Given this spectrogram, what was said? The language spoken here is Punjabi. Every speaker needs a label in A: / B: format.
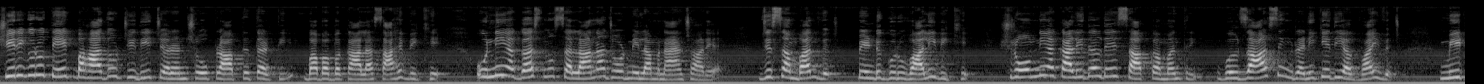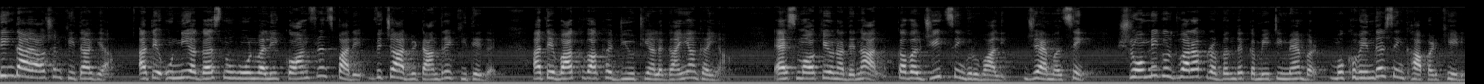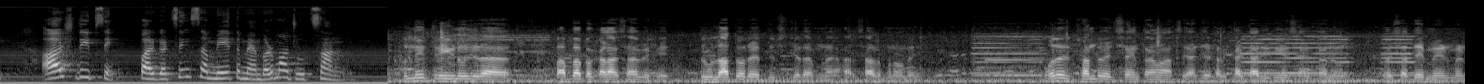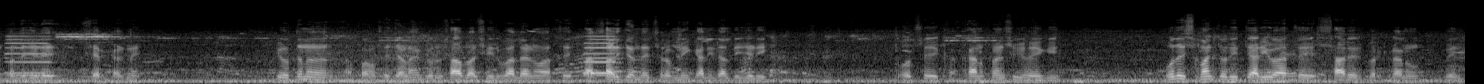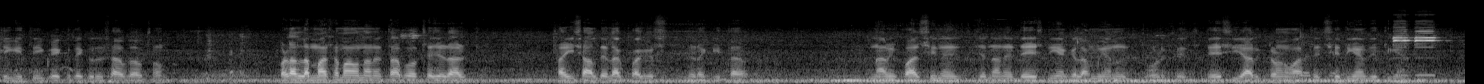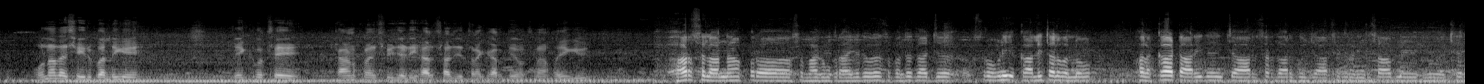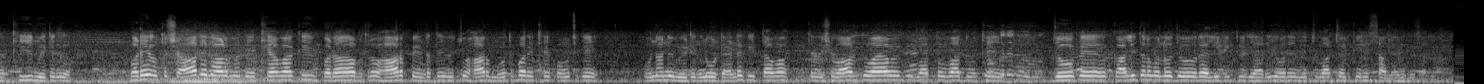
A: ਸ਼੍ਰੀ ਗੁਰੂ ਤੇਗ ਬਹਾਦਰ ਜੀ ਦੀ ਚਰਨ ਛੋਹ ਪ੍ਰਾਪਤ ਧਰਤੀ, ਬਾਬਾ ਬਕਾਲਾ ਸਾਹਿਬ ਵਿਖੇ 19 ਅਗਸਤ ਨੂੰ ਸਾਲਾਨਾ ਜੋੜ ਮੇਲਾ ਮਨਾਇਆ ਜਾ ਰਿਹਾ ਹੈ, ਜਿਸ ਸੰਬੰਧ ਵਿੱਚ ਪਿੰਡ ਗੁਰੂਵਾਲੀ ਵਿਖੇ ਸ਼੍ਰੋਮਣੀ ਅਕਾਲੀ ਦਲ ਦੇ ਸਾਬਕਾ ਮੰਤਰੀ ਗੁਲਜ਼ਾਰ ਸਿੰਘ ਰਣੀਕੇ ਦੀ ਅਗਵਾਈ ਵਿੱਚ ਮੀਟਿੰਗ ਦਾ ਆਯੋਜਨ ਕੀਤਾ ਗਿਆ ਅਤੇ 19 ਅਗਸਤ ਨੂੰ ਹੋਣ ਵਾਲੀ ਕਾਨਫਰੰਸ ਬਾਰੇ ਵਿਚਾਰ ਵਟਾਂਦਰੇ ਕੀਤੇ ਗਏ ਅਤੇ ਵੱਖ-ਵੱਖ ਡਿਊਟੀਆਂ ਲਗਾਈਆਂ ਗਈਆਂ। ਇਸ ਮੌਕੇ ਉਹਨਾਂ ਦੇ ਨਾਲ ਕਵਲਜੀਤ ਸਿੰਘ ਗੁਰਵਾਲੀ, ਜੈਮਲ ਸਿੰਘ, ਸ਼੍ਰੋਮਣੀ ਗੁਰਦੁਆਰਾ ਪ੍ਰਬੰਧਕ ਕਮੇਟੀ ਮੈਂਬਰ ਮੁਖਵਿੰਦਰ ਸਿੰਘ ਖਾਪੜਖੇੜੀ ਅਰਸ਼ਦੀਪ ਸਿੰਘ, ਪ੍ਰਗਟ ਸਿੰਘ ਸਮੇਤ ਮੈਂਬਰ ਮੌਜੂਦ ਸਨ।
B: 19 ਤਰੀਕ ਨੂੰ ਜਿਹੜਾ ਬਾਬਾ ਬਕਾਲਾ ਸਾਹਿਬ ਵਿਖੇ ਰੂਲਾਦੋ ਦਿਵਸ ਜਿਹੜਾ ਮਨਾ ਹਰ ਸਾਲ ਮਨਾਉਂਦੇ। ਉਹਦੇ ਸੰਬੰਧ ਵਿੱਚ ਸੈਂਤਾਂ ਵਾਸਤੇ ਅੱਜ ਹਲਕਾ ਟਾਰੀ ਦੀਆਂ ਸੈਂਤਾਂ ਨੂੰ ਕੋਈ ਸੱਦੇ ਮੇਨ ਮੇਨ ਬੰਦੇ ਜਿਹੜੇ ਸ਼ਿਰਕਤ ਨੇ ਕਿ ਉਦੋਂ ਆਪਾਂ ਉੱਥੇ ਜਾਣਾ, ਗੁਰੂ ਸਾਹਿਬ ਦਾ ਆਸ਼ੀਰਵਾਦ ਲੈਣ ਵਾਸਤੇ। ਹਰ ਸਾਲ ਜਾਂਦੇ, ਸ਼੍ਰੋਮਣੀ ਅਕਾਲੀ ਦਲ ਦੀ ਜਿਹੜੀ ਉੱਥੇ ਕਾਨਫਰੰਸ ਵੀ ਹੋਏਗੀ। ਉਹਦੇ ਸੰਬੰਧ ਉਹਦੀ ਤਿਆਰੀ ਵਾਸਤੇ ਸਾਰੇ ਵਰਕਰਾਂ ਨੂੰ ਬੇਨਤੀ ਕੀਤੀ ਕਿ ਇੱਕ ਤੇ ਗੁਰੂ ਸਾਹਿਬ ਦਾ ਉੱਥੋਂ ਬੜਾ ਲੰਮਾ ਸਮਾਂ ਉਹਨਾਂ ਨੇ ਤਪ ਉੱਥੇ ਜਿਹੜਾ 28 ਸਾਲ ਦੇ ਲਗਭਗ ਜਿਹੜਾ ਕੀਤਾ। ਨਾਮੀ ਪਾਤਸ਼ਾਹੀ ਨੇ ਜਿਨ੍ਹਾਂ ਨੇ ਦੇਸ਼ ਦੀਆਂ ਗੁਲਾਮੀਆਂ ਨੂੰ ਤੋੜ ਕੇ ਦੇਸ਼ ਯਾਦ ਕਰਾਉਣ ਵਾਸਤੇ ਛੇਦੀਆਂ ਦਿੱਤੀਆਂ। ਉਹਨਾਂ ਦਾ ਆਸ਼ੀਰਵਾਦ ਲਈਏ ਤੇ ਇੱਕ ਉੱਥੇ ਕਾਨਫਰੰਸ ਵੀ ਜਿਹੜੀ ਹਰ ਸਾਲ ਜਿਸ ਤਰ੍ਹਾਂ ਕਰਦੇ ਉਸ ਤਰ੍ਹਾਂ ਹੋਏਗੀ।
C: ਹਰ ਸਾਲਾਨਾ ਸਮਾਗਮ ਕਰਾਇਆ ਜਾਂਦਾ। ਉਹਦੇ ਸੰਬੰਧਿਤ ਅੱਜ ਸ਼੍ਰੋਮਣੀ ਅਕਾਲੀ ਦਲ ਵੱਲੋਂ ਹਲਕਾ ਟਾਰੀ ਦੇ ਇੰਚਾਰਜ ਸਰਦਾਰ ਗੁਲਜ਼ਾਰ ਸਿੰਘ ਰਣਿੰਗ ਸਾਹਿਬ ਨੇ ਜੋ ਇੱਥੇ ਰੱਖੀ ਸੀ ਮੀਟਿੰਗ, ਬੜੇ ਉਤਸ਼ਾਹ ਦੇ ਨਾਲ ਮੈਂ ਦੇਖਿਆ ਵਾ ਕਿ ਬੜਾ ਮਤਲਬ ਹਰ ਪਿੰਡ ਦੇ ਵਿੱਚੋਂ ਹਰ ਮੁਤਬਰ ਇੱਥੇ ਪਹੁੰਚ ਕੇ ਉਹਨਾਂ ਨੇ ਮੀਟਿੰਗ ਨੂੰ ਅਟੈਂਡ ਕੀਤਾ ਵਾ ਤੇ ਵਿਸ਼ਵਾਸ ਦਿਵਾਇਆ ਵਾ ਕਿ ਵੱਧ ਤੋਂ ਵੱਧ ਉੱਥੇ ਜੋ ਕਿ ਅਕਾਲੀ ਦਲ ਵੱਲੋਂ ਜੋ ਰੈਲੀ ਕੀਤੀ ਜਾ ਰਹੀ ਉਹਦੇ ਵਿੱਚ ਵੱਧ ਚੜ੍ਹ ਕੇ ਹਿੱਸਾ ਲੈਣਗੇ ਸਾਰੇ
